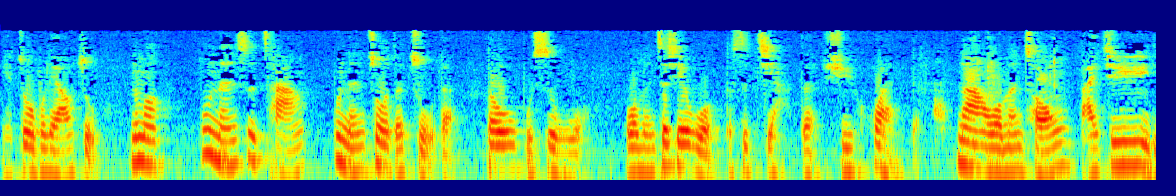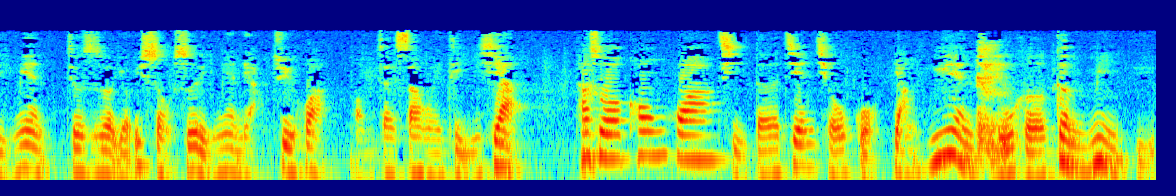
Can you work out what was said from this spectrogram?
也做不了主。那么，不能是常，不能做得主的，都不是我。我们这些我都是假的、虚幻的。那我们从白居易里面，就是说有一首诗里面两句话，我们再稍微提一下。他说：“空花岂得兼求果？养燕如何更觅鱼？”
